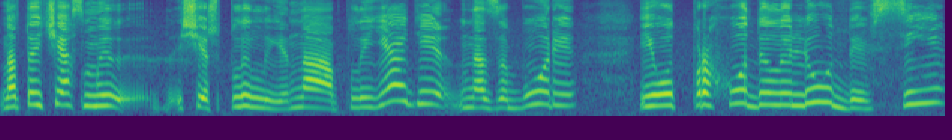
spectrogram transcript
На той час ми ще ж плели на плеяді, на заборі. І от проходили люди всі,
